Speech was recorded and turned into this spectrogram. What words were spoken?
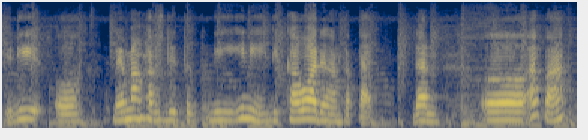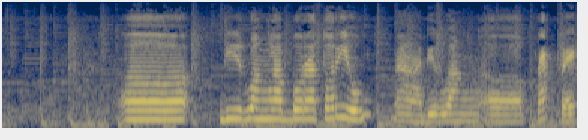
Jadi eh, memang harus di, di ini dikawal dengan ketat dan eh, apa? Eh, di ruang laboratorium, nah di ruang eh, praktek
